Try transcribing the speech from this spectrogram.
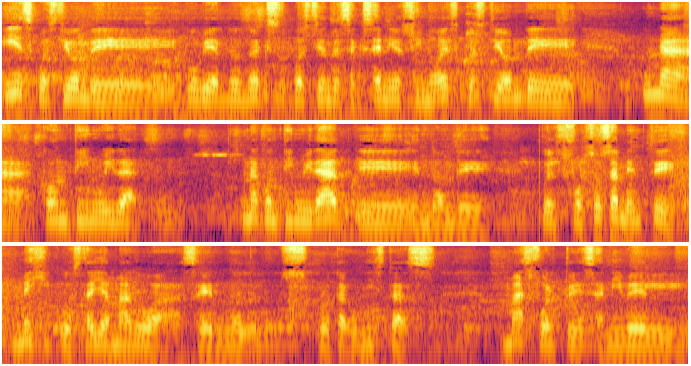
es cuestión de gobiernos, no es cuestión de sexenios, sino es cuestión de una continuidad una continuidad eh, en donde pues forzosamente México está llamado a ser uno de los protagonistas más fuertes a nivel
